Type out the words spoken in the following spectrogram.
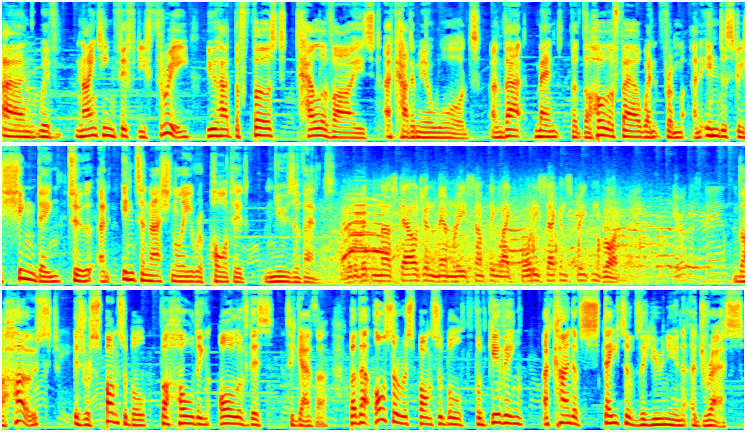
And with 1953, you had the first televised Academy Awards. And that meant that the whole affair went from an industry shindig to an internationally reported news event. A little bit of nostalgia and memory, something like 42nd Street and Broadway. Here are the stands. The host is responsible for holding all of this together, but they're also responsible for giving a kind of State of the Union address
